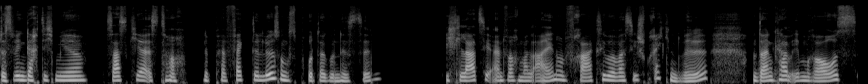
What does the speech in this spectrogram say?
Deswegen dachte ich mir, Saskia ist doch eine perfekte Lösungsprotagonistin. Ich lade sie einfach mal ein und frage sie, über was sie sprechen will. Und dann kam eben raus,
